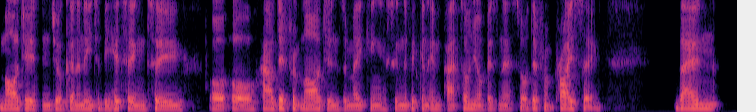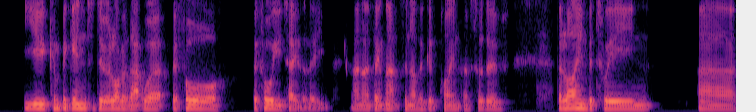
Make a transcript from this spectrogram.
margins you're going to need to be hitting to or, or how different margins are making a significant impact on your business or different pricing then you can begin to do a lot of that work before before you take the leap. And i think that's another good point of sort of the line between uh,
